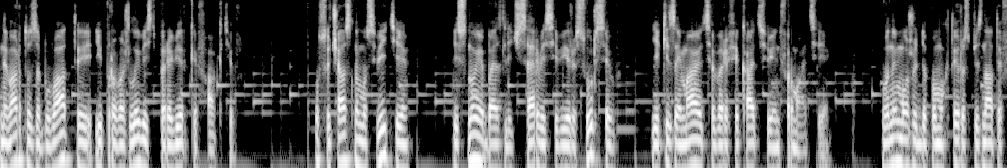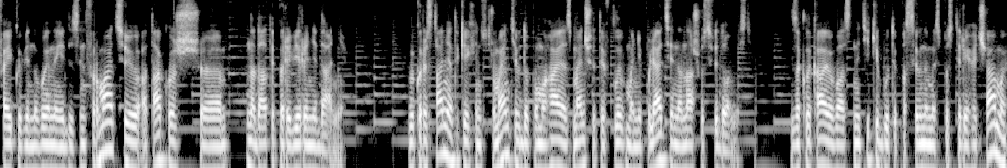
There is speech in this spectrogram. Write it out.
Не варто забувати і про важливість перевірки фактів. У сучасному світі існує безліч сервісів і ресурсів, які займаються верифікацією інформації. Вони можуть допомогти розпізнати фейкові новини і дезінформацію, а також е, надати перевірені дані. Використання таких інструментів допомагає зменшити вплив маніпуляцій на нашу свідомість. Закликаю вас не тільки бути пасивними спостерігачами,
